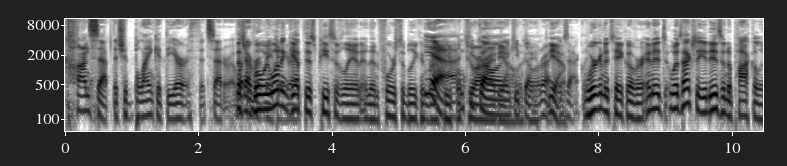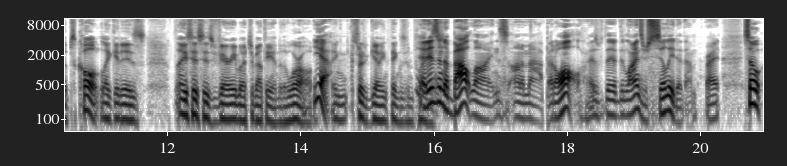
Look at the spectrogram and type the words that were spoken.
concept that should blanket the earth, et cetera. That's- whatever. well, we want to right? get this piece of land and then forcibly convert Yeah, people and to keep our going and keep going, right, Yeah, exactly. We're going to take over, and it's what's actually it is an apocalypse cult. Like it is, ISIS is very much about the end of the world. Yeah. and sort of getting things in place. It isn't about lines on a map at all. As the, the lines are silly to them, right? So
